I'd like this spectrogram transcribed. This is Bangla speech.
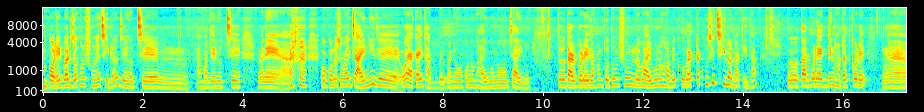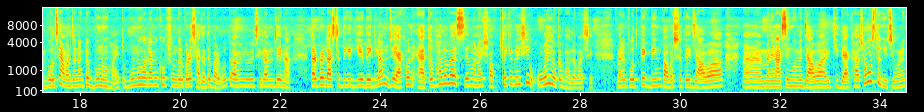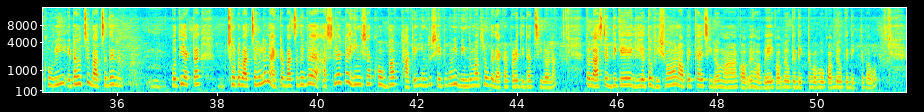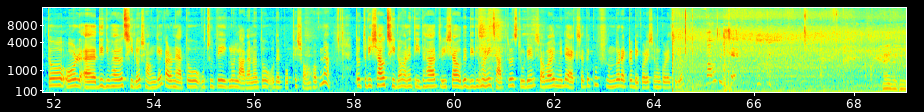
পরের বার যখন শুনেছিল যে হচ্ছে আমাদের হচ্ছে মানে ও কোনো সময় চায়নি যে ও একাই থাকবে মানে ও কোনো ভাই বোনও চায়নি। তো তারপরে যখন প্রথম শুনলো ভাই বোনও হবে, খুব একটা খুশি ছিল না তিধা। তো তারপরে একদিন হঠাৎ করে বলছে আমার যেন একটা বুনু হয়। তো বুনু হলে আমি খুব সুন্দর করে সাজাতে পারব। তো আমি ভেবেছিলাম যে না, তারপরে লাস্টের দিকে গিয়ে দেখলাম যে এখন এত ভালোবাসছে, মনে হয় সব থেকে বেশি ওই ওকে ভালোবাসে। মানে প্রত্যেক দিন বাবার সাথে যাওয়া মানে নার্সিংহোমে যাওয়া আর কি দেখা, সমস্ত কিছু। মানে খুবই, এটা হচ্ছে বাচ্চাদের প্রতি একটা ছোট বাচ্চা হলে না, একটা বাচ্চা দেখবে আসলে একটা হিংসা ক্ষোভ ভাব থাকে, কিন্তু সেটুকুনি বিন্দুমাত্র ওকে দেখার পরে দ্বিধা ছিল না। তো লাস্টের দিকে গিয়ে তো ভীষণ অপেক্ষায় ছিল, মা কবে হবে, কবে ওকে দেখতে পাবো, কবে ওকে দেখতে পাবো। তো ওর দিদিভাইও ছিল সঙ্গে, কারণ এত উঁচুতে এগুলো লাগানো তো ওদের পক্ষে সম্ভব না। তো তৃষাও ছিল মানে তিধা, তৃষা, ওদের দিদিমণি, ছাত্র, স্টুডেন্ট সবাই মিলে একসাথে খুব সুন্দর একটা ডেকোরেশন করেছিল। বাবু তুলছে। এই দেখুন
